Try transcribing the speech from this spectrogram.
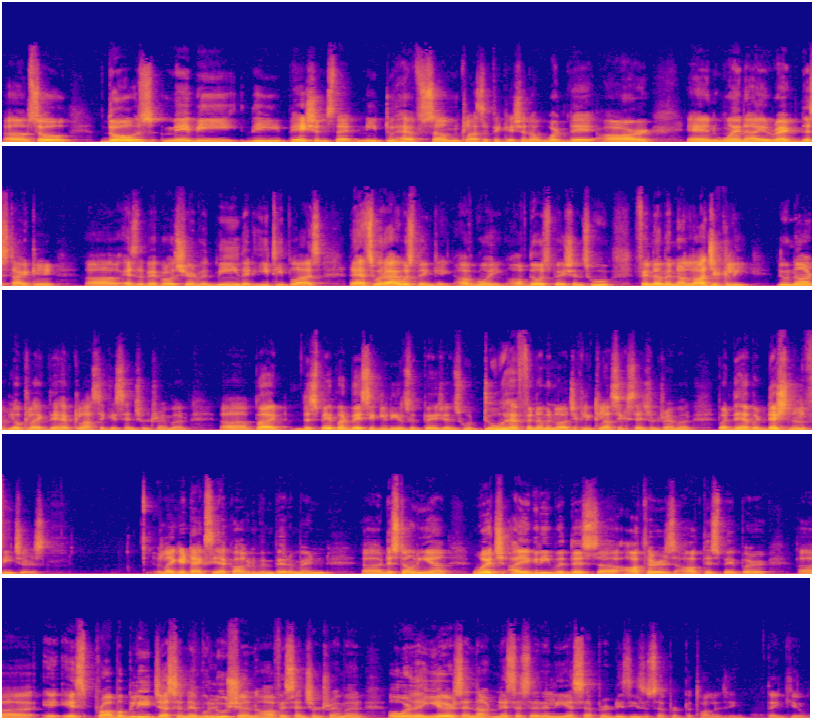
Uh, so those may be the patients that need to have some classification of what they are. And when I read this title, uh, as the paper was shared with me, that ET plus, that's what I was thinking of going, of those patients who phenomenologically do not look like they have classic essential tremor. Uh, but this paper basically deals with patients who do have phenomenologically classic essential tremor, but they have additional features like ataxia, cognitive impairment, dystonia, which I agree with this uh, authors of this paper uh, is probably just an evolution of essential tremor over the years and not necessarily a separate disease or separate pathology. Thank you.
